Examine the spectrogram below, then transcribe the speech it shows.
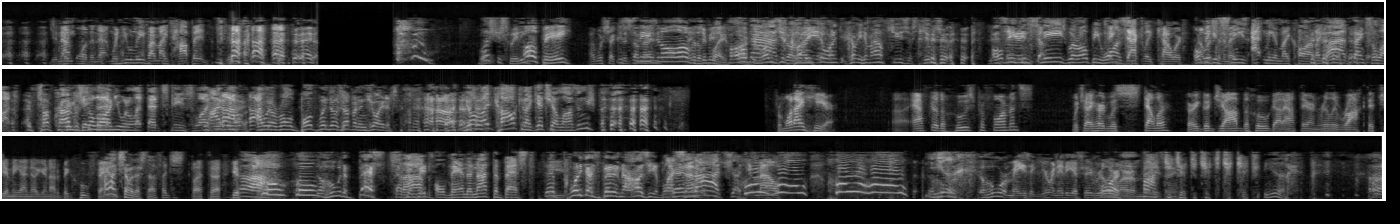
You're not more than that. When you leave, I might hop in. Bless you, sweetie. Oh, Opie, I wish I could you're have done that. sneezing in- all over in the Jimmy's place. Car. Opie, why don't you cover all right. your, why don't you cover your mouth? Jesus, Jim's. you Opie can sneeze where Opie wants. Exactly, coward. Now Opie can sneeze at me in my car. Like, ah, thanks a lot. If Tough Crowd was Appreciate still that. on, you would have let that sneeze slide. I would, I would have rolled both windows up and enjoyed it. you all right, Carl? Can I get you a lozenge? from what I hear, uh, after the Who's performance, which I heard was stellar, very good job. The Who got out there and really rocked it. Jimmy, I know you're not a big Who fan, I like some of their stuff. I just but uh, you, Ah, Who, who? The Who are the best. Shut up, old man. They're not the best. They're 20 times better than Ozzy and Black They're Sabbath. not. Shut who, your mouth. Who, who, who? The Who, the Who are amazing. You're an idiot. They really were amazing. Yuck.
